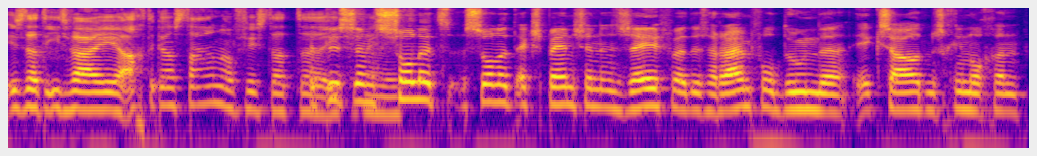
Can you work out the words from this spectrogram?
Is dat iets waar je achter kan staan? Of is dat. eh, het is een solid, solid expansion, een 7, dus ruim voldoende. Ik zou het misschien nog een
